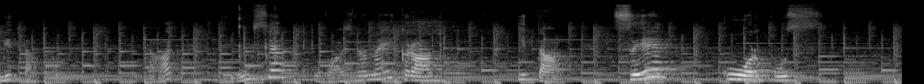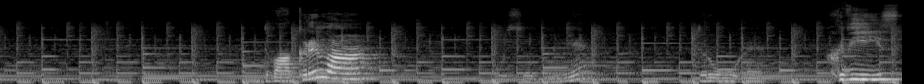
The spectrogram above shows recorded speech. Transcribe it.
літак. І так, дивимося уважно на екран. І так, це корпус. Два крила. Одне, друге. Хвіст.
